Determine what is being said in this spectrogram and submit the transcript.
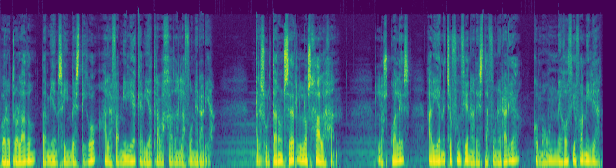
Por otro lado, también se investigó a la familia que había trabajado en la funeraria. Resultaron ser los Hallahan, los cuales habían hecho funcionar esta funeraria como un negocio familiar.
